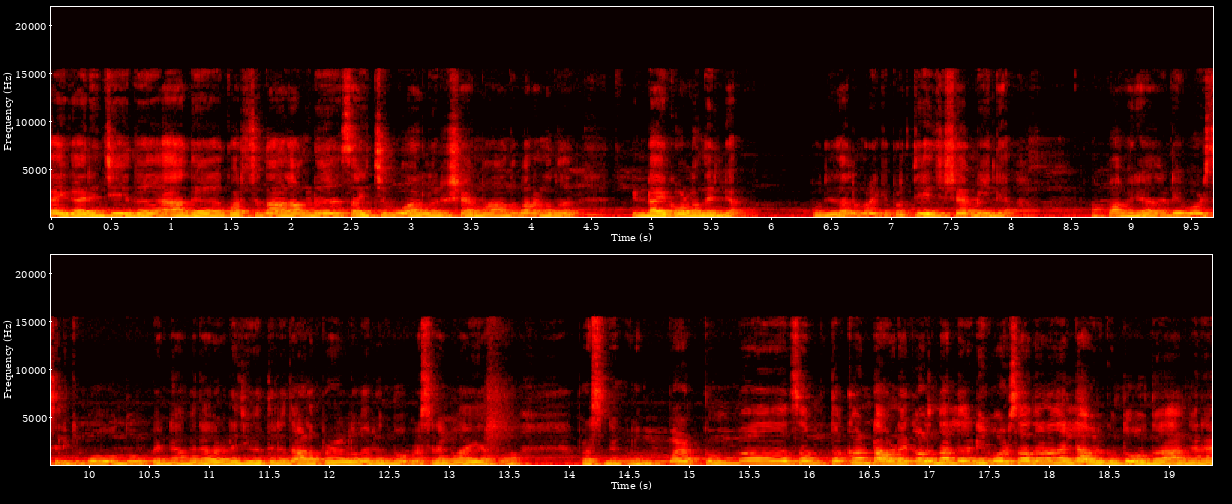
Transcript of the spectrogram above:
കൈകാര്യം ചെയ്ത് അത് കുറച്ച് നാളങ്ങോട്ട് സഹിച്ചു പോകാനുള്ളൊരു ക്ഷമ എന്ന് പറയണത് ഉണ്ടായിക്കൊള്ളുന്നില്ല. പുതിയ തലമുറയ്ക്ക് പ്രത്യേകിച്ച് ക്ഷമയില്ല. അപ്പോൾ അവർ അത് ഡിവോഴ്സിലേക്ക് പോകുന്നു. പിന്നെ അങ്ങനെ അവരുടെ ജീവിതത്തിൽ താളപ്പുഴകൾ വരുന്നു. പ്രശ്നങ്ങളായി. അപ്പോൾ പ്രശ്നങ്ങളും വഴക്കും ഇതൊക്കെ ഉണ്ടാവണേക്കാളും നല്ലത് ഡിവോഴ്സ് ആണെന്നാണ് എല്ലാവർക്കും തോന്നുക. അങ്ങനെ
